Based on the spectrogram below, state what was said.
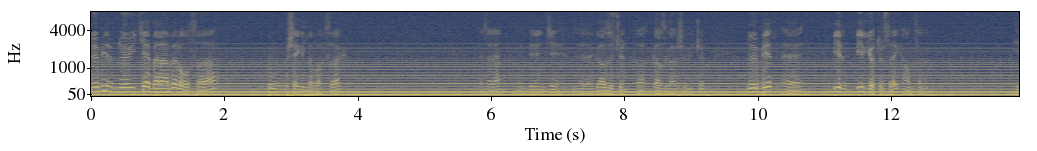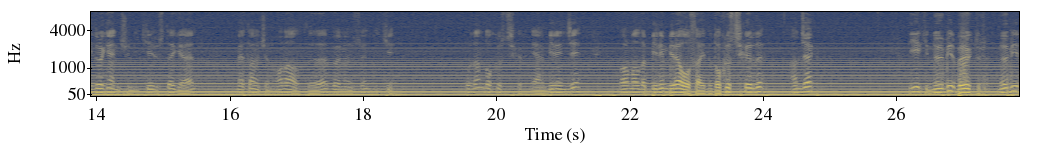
nü 1 nü 2'ye beraber olsa bu, bu şekilde baksak mesela birinci e, gaz için ga- gaz karışığı için nü 1 e, bir, bir götürsek hamsını hidrogen için 2 üste gel metan için 16 bölünsün 2 buradan 9 çıkır yani birinci normalde birin 1'e olsaydı 9 çıkırdı ancak değil ki nö 1 büyüktür nö 1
